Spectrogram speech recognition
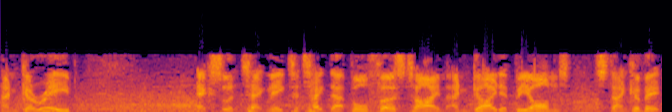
and Ghareeb excellent technique to take that ball first time and guide it beyond Stankovic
